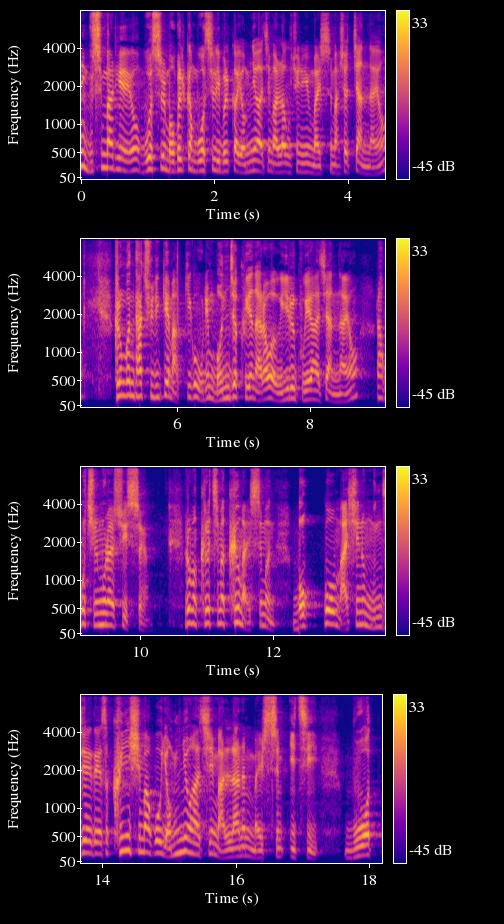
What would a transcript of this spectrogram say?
아니, 무슨 말이에요? 무엇을 먹을까, 무엇을 입을까 염려하지 말라고 주님이 말씀하셨지 않나요? 그런 건 다 주님께 맡기고 우리는 먼저 그의 나라와 의를 구해야 하지 않나요? 라고 질문할 수 있어요. 여러분, 그렇지만 그 말씀은 먹고 마시는 문제에 대해서 근심하고 염려하지 말라는 말씀이지, 무엇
